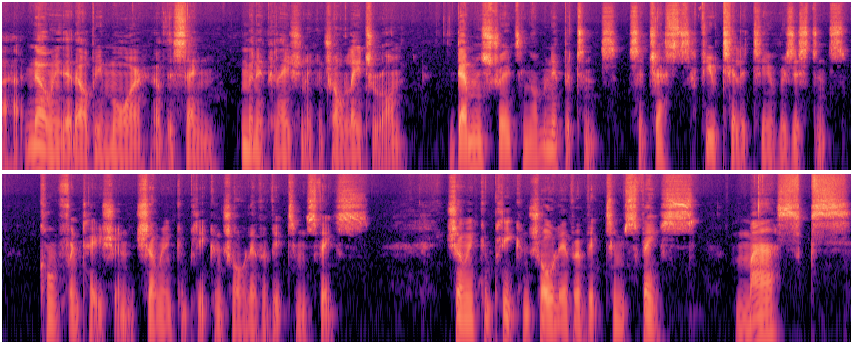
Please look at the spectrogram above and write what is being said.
uh, knowing that there'll be more of the same manipulation and control later on. Demonstrating omnipotence suggests futility of resistance confrontation, showing complete control over victim's face. Showing complete control over victim's face. Masks.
